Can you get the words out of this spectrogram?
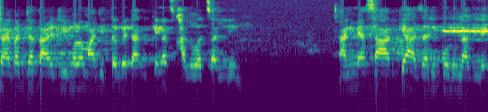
साहेबांच्या काळजीमुळे माझी तब्येत आणखीनच खालवत चालली. आणि मी सारखे आजारी पडू लागले.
